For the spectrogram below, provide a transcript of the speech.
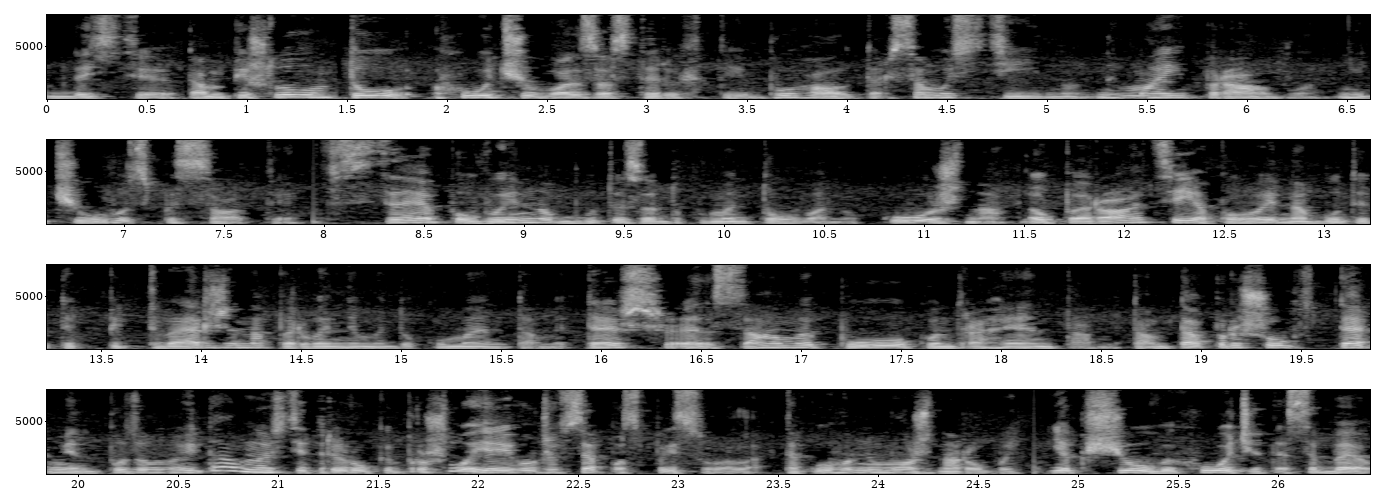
десь е, там пішло. То хочу вас застерегти. Бухгалтер самостійно не має права нічого списати. Все повинно бути задокументовано. Кожна операція повинна бути підтверджена первинними документами. Теж е, саме по контрагентам. Там та пройшов термін позовної давності, три роки пройшло. Я його вже все посписувала. Такого не можна робити. Якщо ви хочете себе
